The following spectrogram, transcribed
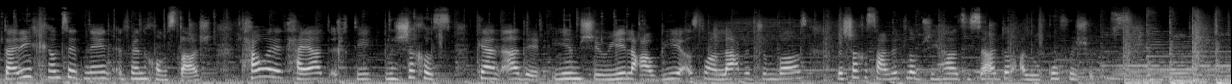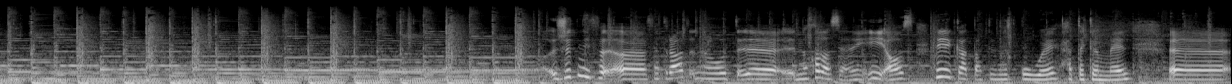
بتاريخ 5 2 2015 تحولت حياة أختي من شخص كان قادر يمشي ويلعب وهي أصلا لاعبة جمباز لشخص عم يطلب جهاز يساعده على الوقوف والجلوس جتني آه، فترات إنه آه، إنه خلص يعني ايأس هي كانت تعطيني القوة حتى كمل أه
